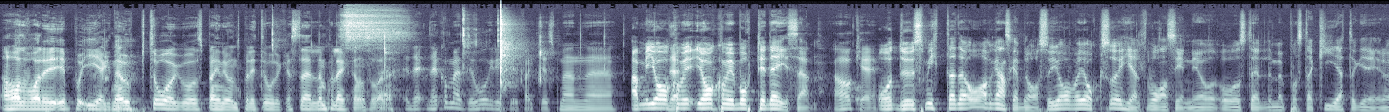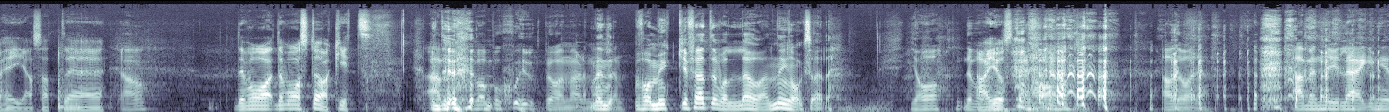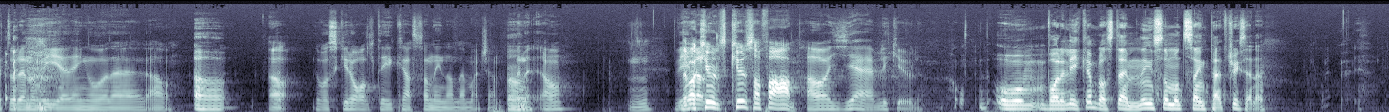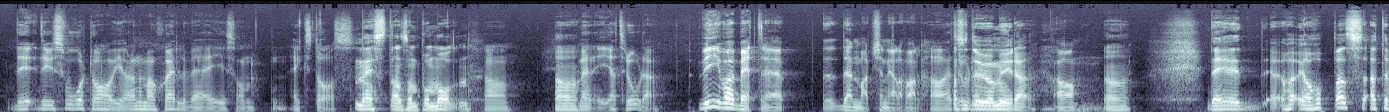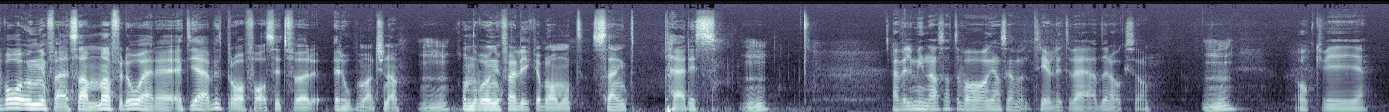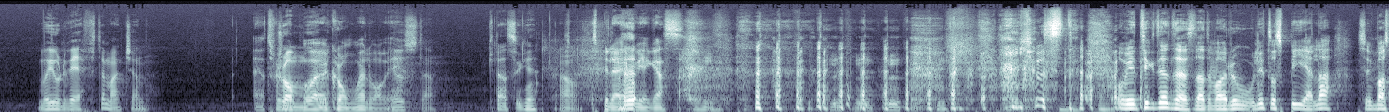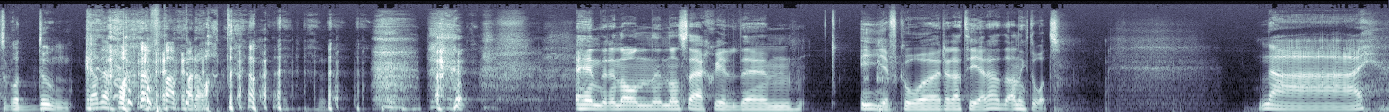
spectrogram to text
Ja, då var det på egna upptåg och sprang runt på lite olika ställen på läktaren och så var det. Det, det kommer jag inte ihåg riktigt faktiskt, men... eh, Ja, men jag Det- kom, jag kom ju bort till dig sen. Ja, okej. Och du smittade av ganska bra, så jag var ju också helt vansinnig och, och ställde mig på staket och grejer och heja. Så att eh, Ja. det, var, det var stökigt. Ja, du- Det var på sjukt bra humör den Men var mycket för att det var löning också eller? Ja, det var Ja, just det. Ja. Ja, det var det. Ja, men ny lägenhet och renovering och det, ja, Ja. Ja. det var skralt i kassan innan den matchen. Ja. Men, ja. Mm. Det var kul, kul som fan. Ja, jävligt kul. Och var det lika bra stämning som mot St. Patrick's eller? Det, det är ju svårt att avgöra när man själv är i sån extas. Nästan som på moln. Ja, Ja. men jag tror det. Vi var bättre den matchen i alla fall. Ja, jag Alltså tror du det. och Myra? Ja. Ja. Det jag hoppas att det var ungefär samma, för då är det ett jävligt bra facit för Europamatcherna. Mm. Om det var ungefär lika bra mot St. Paris. Mm. Jag vill minnas att det var ganska trevligt väder också. Mm. Och vi... Vad gjorde vi efter matchen? Jag tror Cromwell. Cromwell. Cromwell var vi. Just det. Klassiker. Ja. Spelade i Vegas. Just det. Och vi tyckte inte ens att det var roligt att spela, så vi bara stod och dunkade på, på apparaten. Händer det någon, någon särskild um, IFK-relaterad anekdot? Nej,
